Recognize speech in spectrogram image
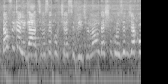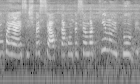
Então fica ligado, se você curtiu esse vídeo, não deixe inclusive de acompanhar esse especial que está acontecendo aqui no YouTube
